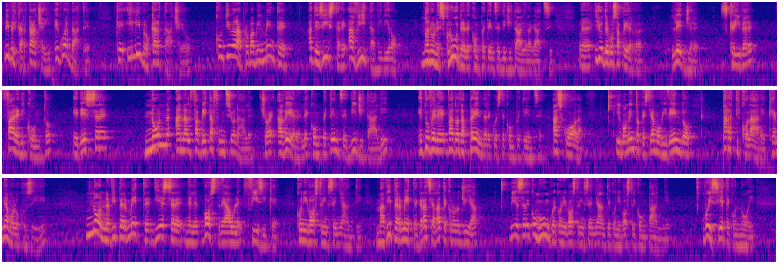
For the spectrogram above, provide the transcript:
libri cartacei e guardate che il libro cartaceo continuerà probabilmente ad esistere a vita, vi dirò, ma non esclude le competenze digitali, ragazzi. Eh, io devo saper leggere, scrivere, fare di conto ed essere non analfabeta funzionale, cioè avere le competenze digitali e dove le vado ad apprendere queste competenze? A scuola. Il momento che stiamo vivendo particolare, chiamiamolo così, non vi permette di essere nelle vostre aule fisiche con i vostri insegnanti, ma vi permette, grazie alla tecnologia, di essere comunque con i vostri insegnanti e con i vostri compagni. Voi siete con noi.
